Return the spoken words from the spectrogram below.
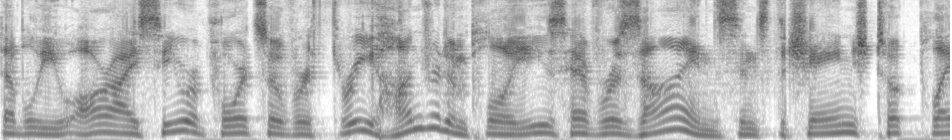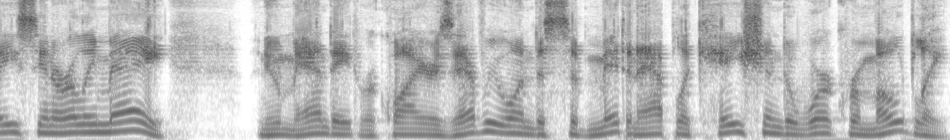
WRIC reports over 300 employees have resigned since the change took place in early May. The new mandate requires everyone to submit an application to work remotely.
